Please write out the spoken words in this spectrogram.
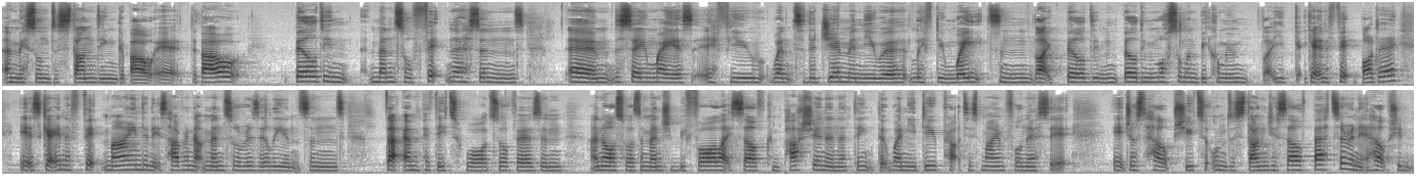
a misunderstanding about it, about building mental fitness and um, the same way as if you went to the gym and you were lifting weights and like building building muscle and becoming like you getting a fit body it's getting a fit mind and it's having that mental resilience and that empathy towards others. And and also as I mentioned before like self-compassion. And I think that when you do practice mindfulness it it just helps you to understand yourself better and it helps you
